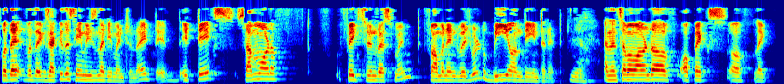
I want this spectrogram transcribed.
for the for the exactly the same reason that you mentioned, right? It, it takes some amount of fixed investment from an individual to be on the internet, Yeah. and then some amount of opex of like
